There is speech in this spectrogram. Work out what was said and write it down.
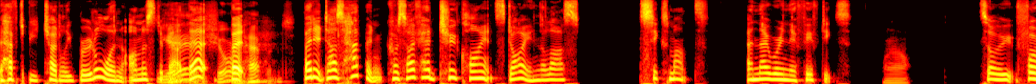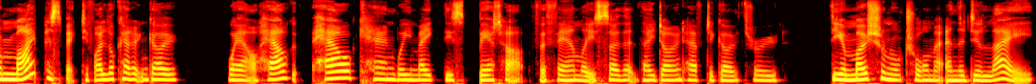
I have to be totally brutal and honest yeah, about that. sure, but it happens. but it does happen because I've had two clients die in the last six months. and they were in their 50s. Wow. So from my perspective, I look at it and go, wow, how how can we make this better for families so that they don't have to go through the emotional trauma and the delay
